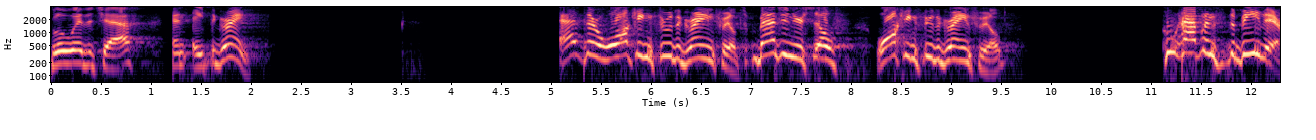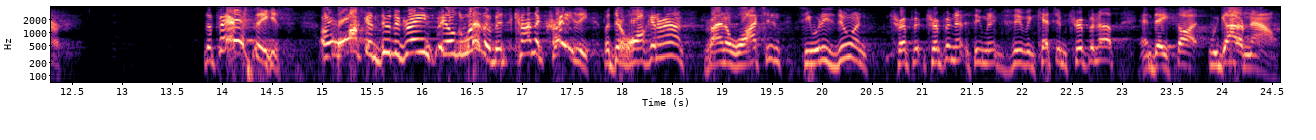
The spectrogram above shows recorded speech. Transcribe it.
blew away the chaff and ate the grain. As they're walking through the grain fields, imagine yourself walking through the grain field. Who happens to be there? The Pharisees are walking through the grain field with him. It's kind of crazy, but they're walking around trying to watch him, see what he's doing, tripping, tripping, see if we can catch him tripping up. And they thought, we got him now.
